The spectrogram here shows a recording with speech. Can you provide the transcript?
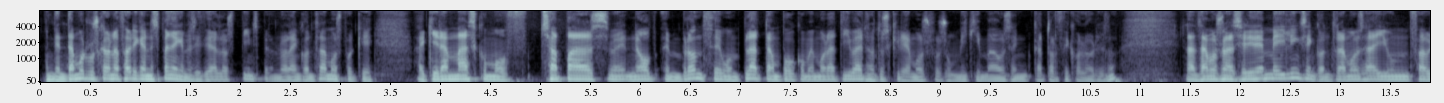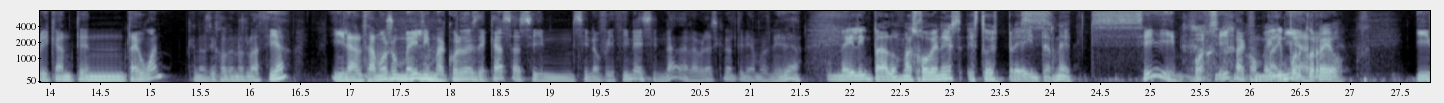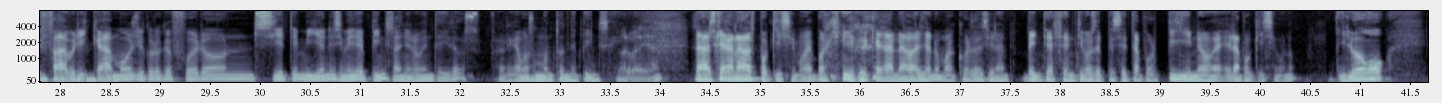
Intentamos buscar una fábrica en España que nos hiciera los pins, pero no la encontramos porque aquí eran más como chapas eh, no en bronce o en plata, un poco conmemorativas. Nosotros queríamos pues, un Mickey Mouse en 14 colores. ¿no? Lanzamos una serie de mailings, encontramos ahí un fabricante en Taiwán que nos dijo que nos lo hacía y lanzamos un mailing, me acuerdo, desde casa, sin, sin oficina y sin nada. La verdad es que no teníamos ni idea. Un mailing para los más jóvenes, esto es pre-internet. Sí, bueno, sí, para compañías. un mailing por correo. ¿no? Y fabricamos, yo creo que fueron 7 millones y medio de pins el año 92. Fabricamos un montón de pins. Barbaridad. La verdad es que ganabas poquísimo, ¿eh? porque yo creo que ganabas, ya no me acuerdo si eran 20 céntimos de peseta por pin o era poquísimo. ¿no? Y luego,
